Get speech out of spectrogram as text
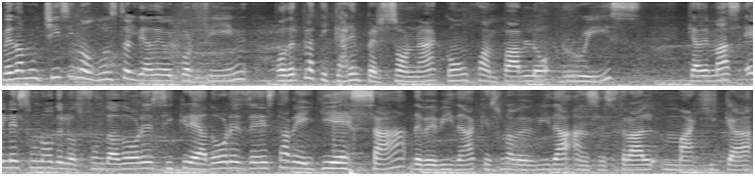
Me da muchísimo gusto el día de hoy por fin poder platicar en persona con Juan Pablo Ruiz, que además él es uno de los fundadores y creadores de esta belleza de bebida, que es una bebida ancestral, mágica,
